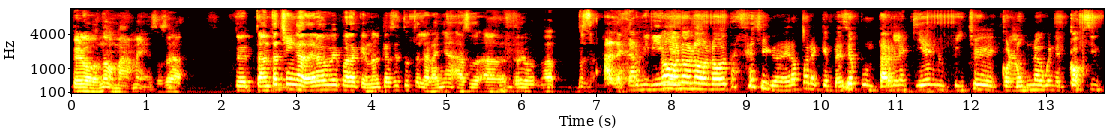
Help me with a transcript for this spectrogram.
Pero no mames, o sea, tanta chingadera, güey, para que no alcance tu telaraña a, su- a, pues, a dejar vivir, No, no, no, no, esa chingadera para que en vez de apuntarle aquí en el pinche columna, güey, en el coxis,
